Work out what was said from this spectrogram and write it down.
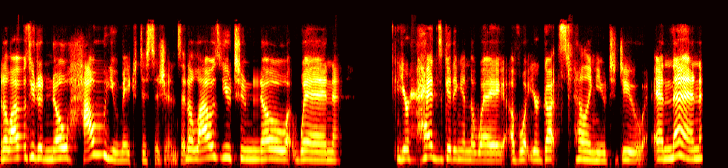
It allows you to know how you make decisions. It allows you to know when your head's getting in the way of what your gut's telling you to do. And then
